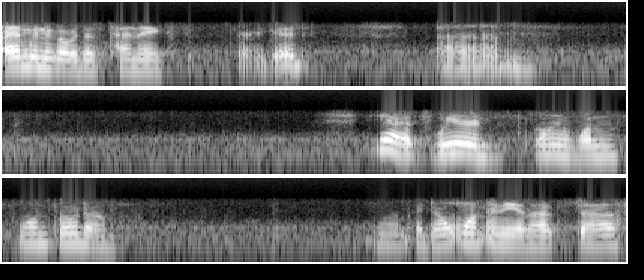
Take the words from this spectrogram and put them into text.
I'm going to go with this penne because it's very good. Um, yeah, it's weird. It's only one one photo. Um, I don't want any of that stuff.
